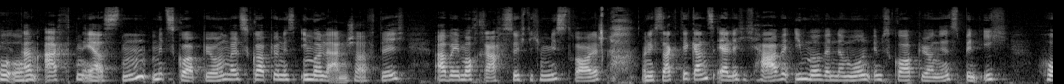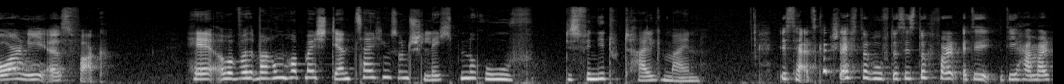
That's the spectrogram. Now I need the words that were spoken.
Oh oh. am 8.1. mit Skorpion, weil Skorpion ist immer leidenschaftlich, aber eben auch rachsüchtig und misstrauisch. Und ich sag dir ganz ehrlich, ich habe immer, wenn der Mond im Skorpion ist, bin ich horny as fuck. Hä, hey, aber warum hat mein Sternzeichen so einen schlechten Ruf? Das finde ich total gemein. Ist ja jetzt kein schlechter Ruf, das ist doch voll, die, die haben halt,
